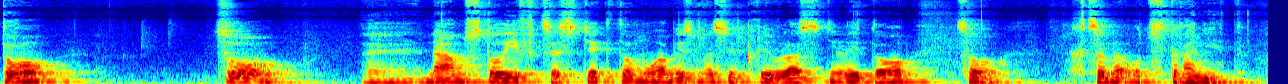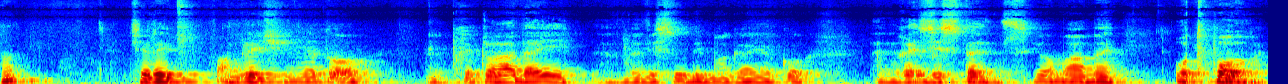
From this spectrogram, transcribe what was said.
To, co eh, nám stojí v cestě k tomu, aby jsme si přivlastnili to, co chceme odstranit. Hm? Čili v angličtině to překládají ve Vysudy Maga jako eh, resistance. Jo? Máme odpor.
